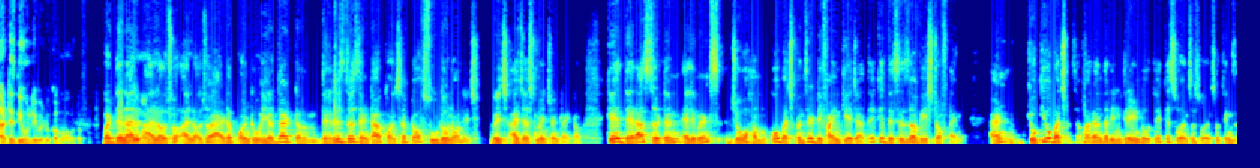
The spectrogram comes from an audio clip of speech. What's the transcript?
That is the only way to come out of it but then i'll i'll also i'll also add a point over here that um, there is this entire concept of pseudo knowledge which i just mentioned right now कि there are certain elements जो हमको बचपन से define किए जाते हैं कि this is a waste of time and क्योंकि वो बचपन से हमारे अंदर इनग्रेन्ड होते हैं कि so and so and so things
